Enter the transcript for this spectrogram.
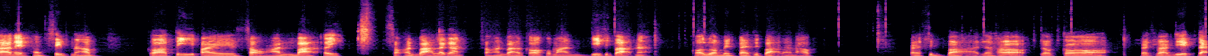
ตาร์เน็ตหกสิบนะครับ ก็ตีไปสองอันบาท เอ้ยสองอันบาทแล้วกันสองอันบาทก็ประมาณยี่สิบาทนะ ก็รวมเป็นแปดสิบาทแล้วนะครับแปดสิบาทแล้วก็แล้วก็แปดสิบาทเด็กได้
